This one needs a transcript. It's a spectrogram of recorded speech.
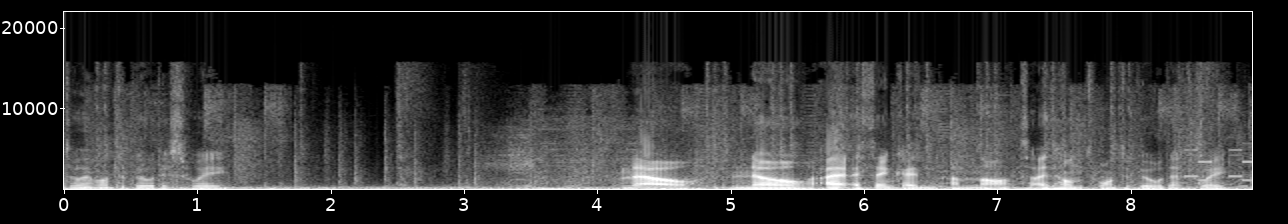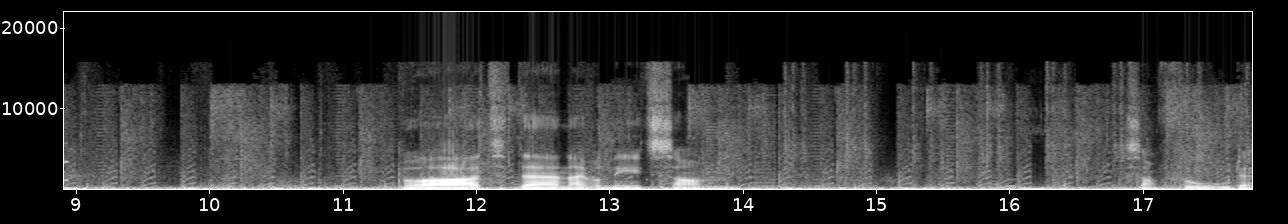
Do I want to go this way? No. No. I, I think I, I'm not. I don't want to go that way. But then I will need some some food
